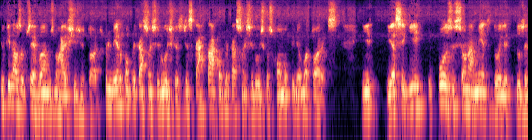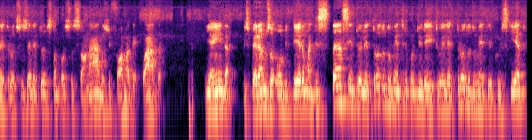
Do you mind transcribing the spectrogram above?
E o que nós observamos no raio-x de tórax? Primeiro, complicações cirúrgicas, descartar complicações cirúrgicas como pneumotórax e, e a seguir o posicionamento do, dos eletrodos. Se os eletrodos estão posicionados de forma adequada. E ainda esperamos obter uma distância entre o eletrodo do ventrículo direito e o eletrodo do ventrículo esquerdo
